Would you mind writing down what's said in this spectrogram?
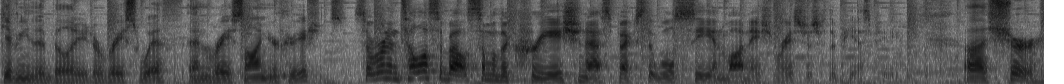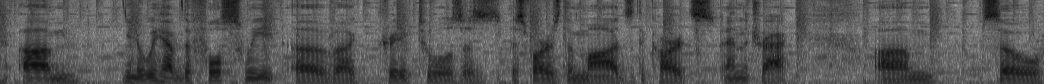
giving you the ability to race with and race on your creations. So, Vernon, tell us about some of the creation aspects that we'll see in ModNation Racers for the PSP. Uh, sure. Um, you know, we have the full suite of uh, creative tools as, as far as the mods, the carts, and the track. Um, so,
